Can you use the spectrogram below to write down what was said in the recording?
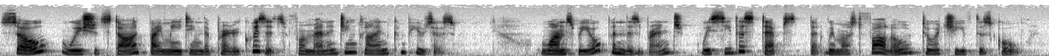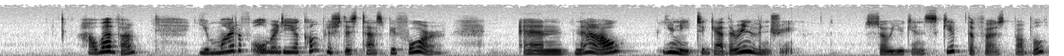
So, we should start by meeting the prerequisites for managing client computers. Once we open this branch, we see the steps that we must follow to achieve this goal. However, you might have already accomplished this task before, and now you need to gather inventory. So you can skip the first bubble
